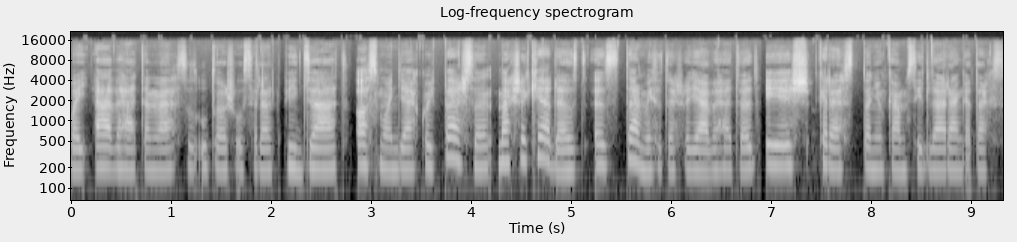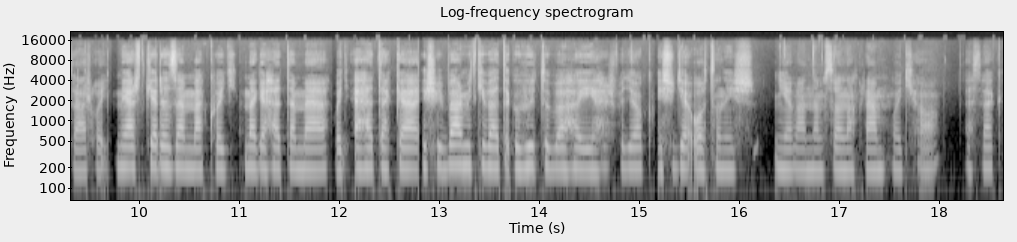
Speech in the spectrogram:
vagy elvehetem ezt az utolsó szeret pizzát. Azt mondják, hogy persze, meg se kérdezd, ez természetes, hogy elveheted, és kereszt anyukám szidle rengetegszer, hogy miért kérdezem meg, hogy megehetem-e, vagy ehetek-e, és hogy bármit kivehetek a hűtőből, ha éhes vagyok, és ugye otthon is nyilván nem szólnak rám, hogyha eszek.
